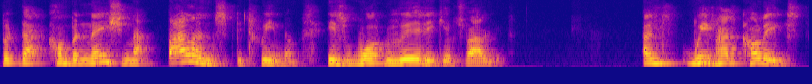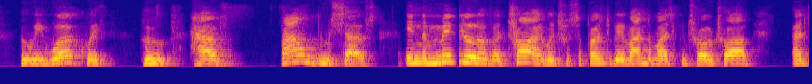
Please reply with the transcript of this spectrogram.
But that combination, that balance between them is what really gives value. And we've had colleagues who we work with who have found themselves in the middle of a trial, which was supposed to be a randomized controlled trial, and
